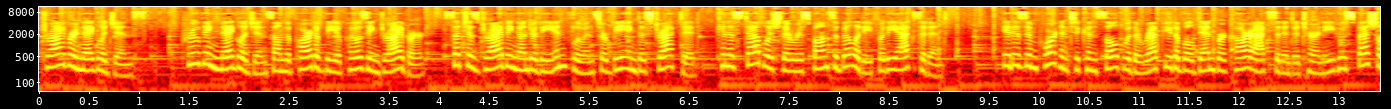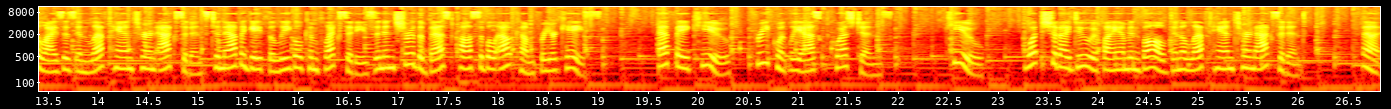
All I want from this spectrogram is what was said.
Driver negligence. Proving negligence on the part of the opposing driver, such as driving under the influence or being distracted, can establish their responsibility for the accident. It is important to consult with a reputable Denver car accident attorney who specializes in left-hand turn accidents to navigate the legal complexities and ensure the best possible outcome for your case. FAQ, frequently asked questions. Q. What should I do if I am involved in a left-hand turn accident? Uh,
